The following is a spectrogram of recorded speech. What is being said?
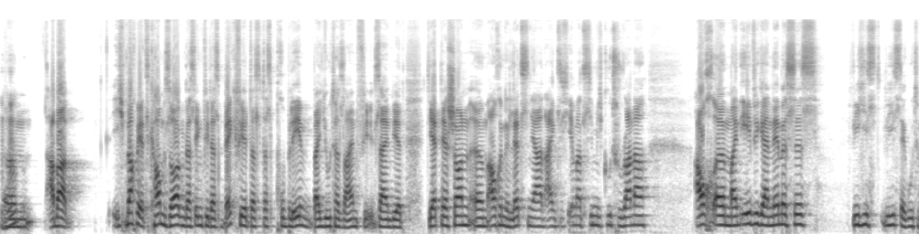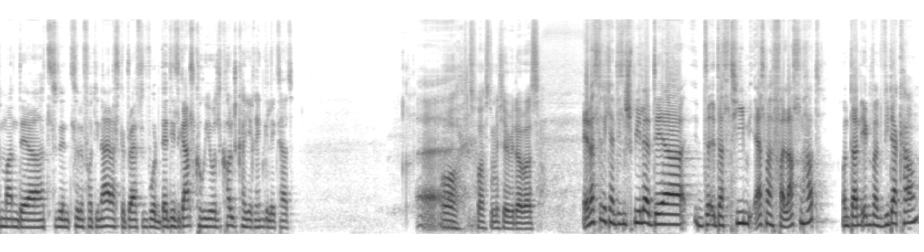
Mhm. Ähm, aber ich mache mir jetzt kaum Sorgen, dass irgendwie das Backfield das, das Problem bei Utah sein, sein wird. Die hatten ja schon ähm, auch in den letzten Jahren eigentlich immer ziemlich gute Runner. Auch äh, mein ewiger Nemesis, wie hieß, wie hieß der gute Mann, der zu den, zu den 49ers gedraftet wurde, der diese ganz kuriose College-Karriere hingelegt hat? Äh, oh, jetzt fragst du mich hier wieder was. Erinnerst du dich an diesen Spieler, der das Team erstmal verlassen hat und dann irgendwann wiederkam?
